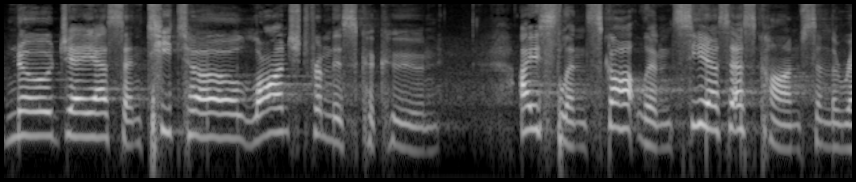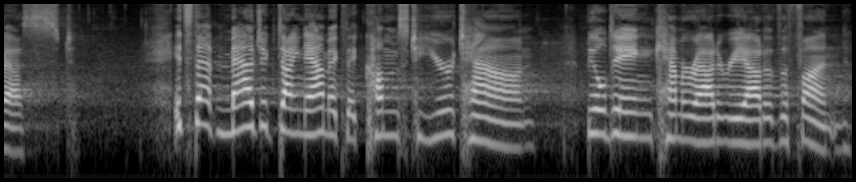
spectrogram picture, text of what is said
Node.js and Tito launched from this cocoon. Iceland, Scotland, CSS Confs, and the rest. It's that magic dynamic that comes to your town, building camaraderie out of the fun.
